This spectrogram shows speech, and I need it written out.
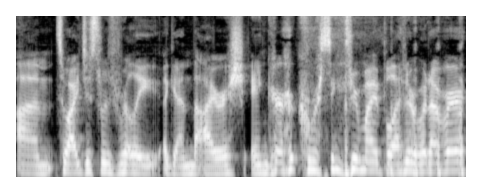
Um, so I just was really, again, the Irish anger coursing through my blood or whatever.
